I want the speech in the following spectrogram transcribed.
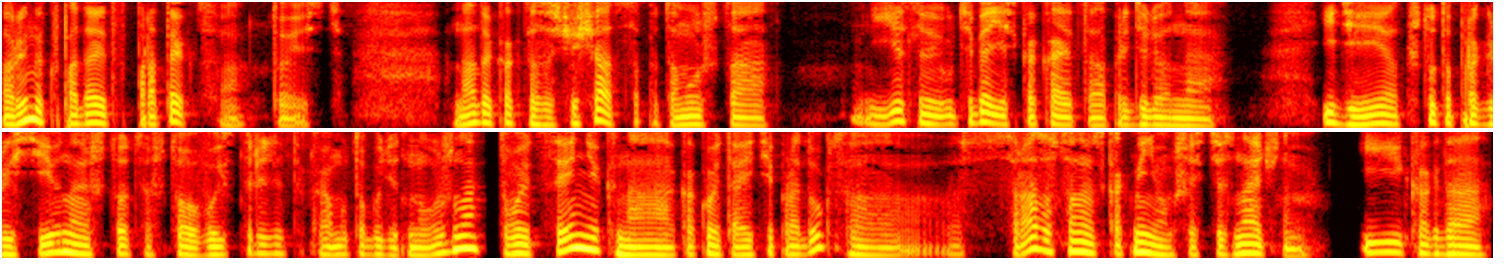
рынок впадает в протекцию, то есть надо как-то защищаться, потому что если у тебя есть какая-то определенная идея, что-то прогрессивное, что-то, что выстрелит, кому-то будет нужно, твой ценник на какой-то IT-продукт э, сразу становится как минимум шестизначным. И когда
